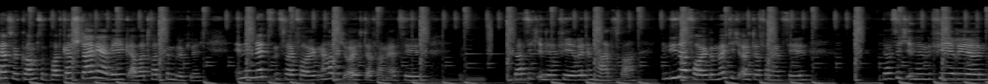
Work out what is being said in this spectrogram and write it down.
herzlich willkommen zum Podcast Steiniger Weg, aber trotzdem glücklich. In den letzten zwei Folgen habe ich euch davon erzählt, dass ich in den Ferien im Harz war. In dieser Folge möchte ich euch davon erzählen, dass ich in den Ferien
